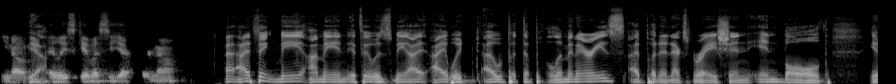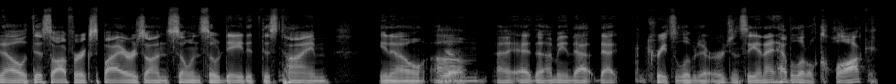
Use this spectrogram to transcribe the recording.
you know yeah. at least give us a yes or no. I think me, I mean, if it was me, I, I would I would put the preliminaries. I put an expiration in bold. You know, this offer expires on so and so date at this time you know um yeah. I, I, mean that that creates a little bit of urgency and i'd have a little clock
